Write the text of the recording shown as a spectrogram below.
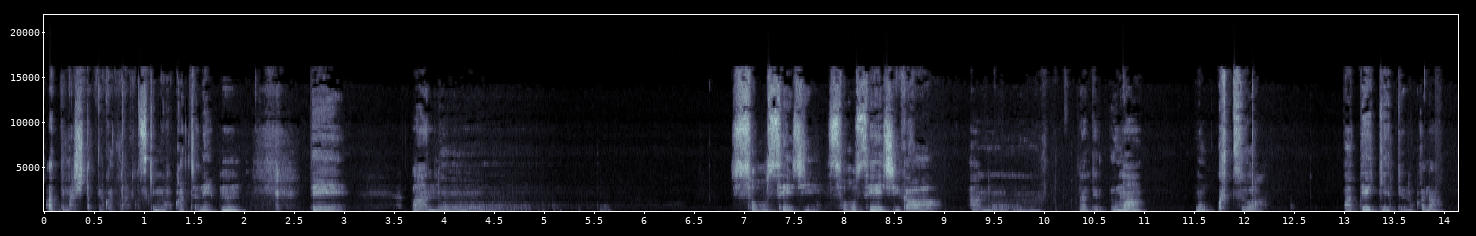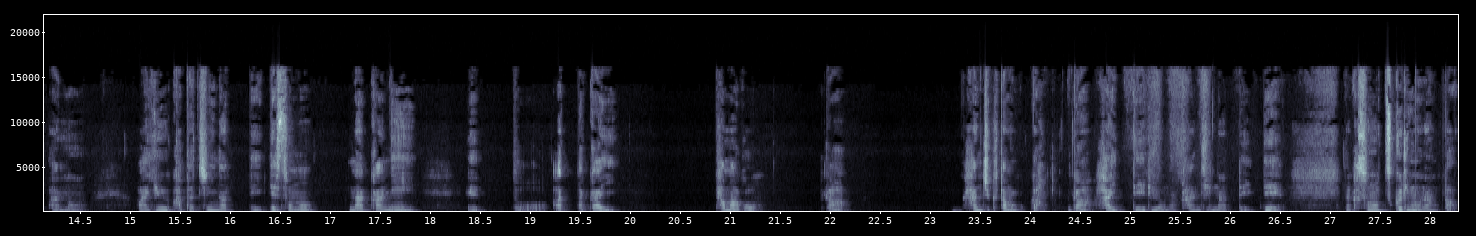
合ってました。よかった。月見ホカッチャね。うん。で、あのーソーセージ？ソーセージが、あのなんていう、馬の靴輪馬蹄形っていうのかな？あの、ああいう形になっていて、その中に、えっと、あったかい卵が、半熟卵か、が入っているような感じになっていて、なんかその作りもなんか、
